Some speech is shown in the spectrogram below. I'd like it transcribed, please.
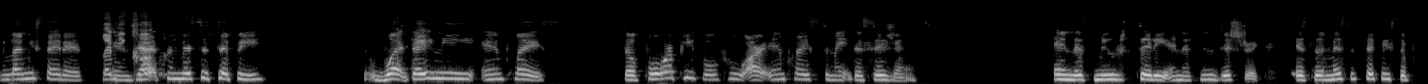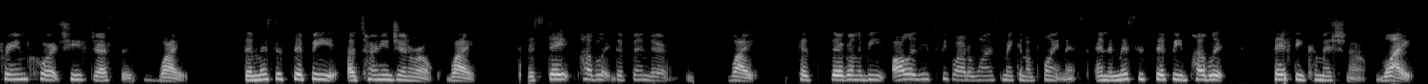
let me say this. Let me in. Jackson, Mississippi, what they need in place, the four people who are in place to make decisions in this new city, in this new district, is the Mississippi Supreme Court Chief Justice, white, the Mississippi Attorney General, white, the state public defender, white, because they're going to be all of these people are the ones making appointments, and the Mississippi Public Safety Commissioner, white.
